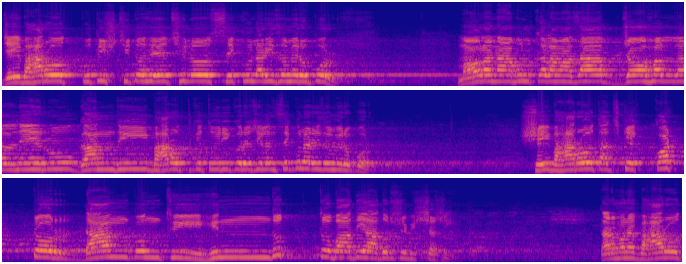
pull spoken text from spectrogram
যে ভারত প্রতিষ্ঠিত হয়েছিল সেকুলারিজমের উপর, মাওলানা আবুল কালাম আজাদ, জওহরলাল নেহরু, গান্ধী ভারতকে তৈরি করেছিলেন সেকুলারিজমের উপর। সেই ভারত আজকে কট্টর, ডানপন্থী, হিন্দুত্ববাদী, আদর্শে বিশ্বাসী। তার মানে ভারত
